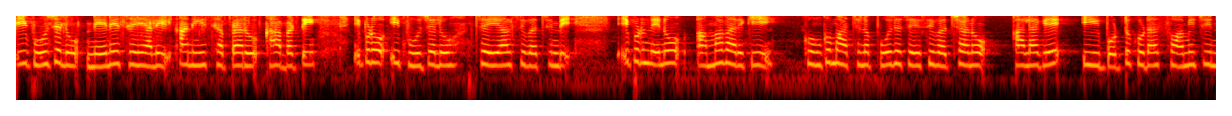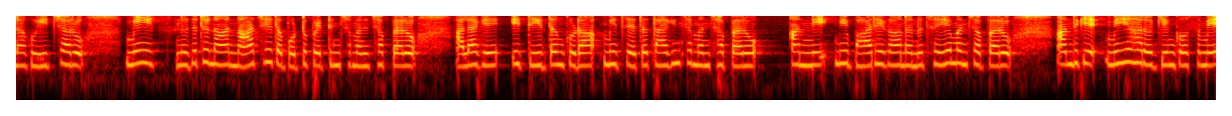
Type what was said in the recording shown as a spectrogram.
ఈ పూజలు నేనే చేయాలి అని చెప్పారు కాబట్టి ఇప్పుడు ఈ పూజలు చేయాల్సి వచ్చింది. ఇప్పుడు నేను అమ్మవారికి కుంకుమార్చన పూజ చేసి వచ్చాను. అలాగే ఈ బొట్టు కూడా స్వామీజీ నాకు ఇచ్చారు. మీ నుదుటన నా చేత బొట్టు పెట్టించమని చెప్పారు. అలాగే ఈ తీర్థం కూడా మీ చేత తాగించమని చెప్పారు. అన్నీ మీ భార్యగా నన్ను చేయమని చెప్పారు. అందుకే మీ ఆరోగ్యం కోసమే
